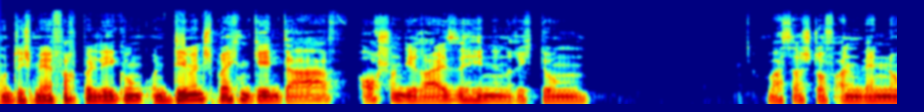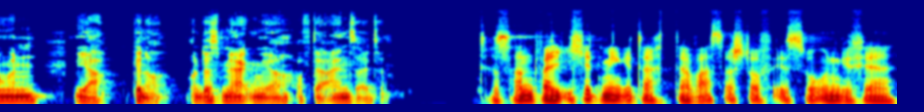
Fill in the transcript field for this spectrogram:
und durch Mehrfachbelegung. Und dementsprechend geht da auch schon die Reise hin in Richtung Wasserstoffanwendungen. Ja, genau. Und das merken wir auf der einen Seite. Interessant, weil ich hätte mir gedacht, der Wasserstoff ist so ungefähr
